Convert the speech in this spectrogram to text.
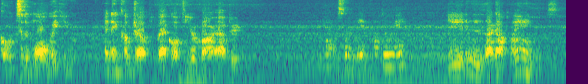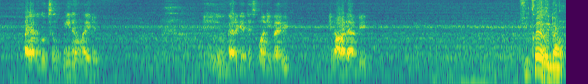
go to the mall with you and then come drop you back off to your car after? That shouldn't be a problem, right? Yeah, it is. I got plans. I gotta go to a meeting later. We gotta get this money, baby. You know how that be. She clearly don't.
